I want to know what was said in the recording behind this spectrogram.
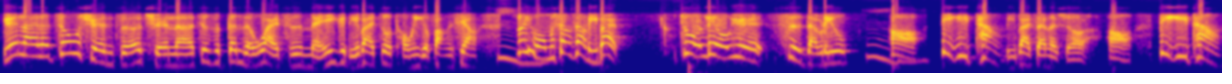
原来呢周选择权呢就是跟着外资每一个礼拜做同一个方向，所以我们上上礼拜做六月四 W 啊，第一趟礼拜三的时候了啊，第一趟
